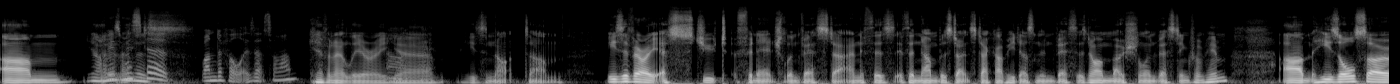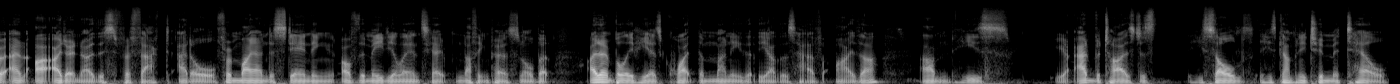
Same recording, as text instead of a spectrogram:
Um, yeah, Who's. Mr. Wonderful? Is that someone? Kevin O'Leary, Oh, yeah, okay. he's not. Um, he's a very astute financial investor, and if there's if the numbers don't stack up, he doesn't invest. There's no emotional investing from him. Um, he's also, and I, I don't know this for fact at all, from my understanding of the media landscape, nothing personal, but I don't believe he has quite the money that the others have either. Um, he's you know, advertised as he sold his company to Mattel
